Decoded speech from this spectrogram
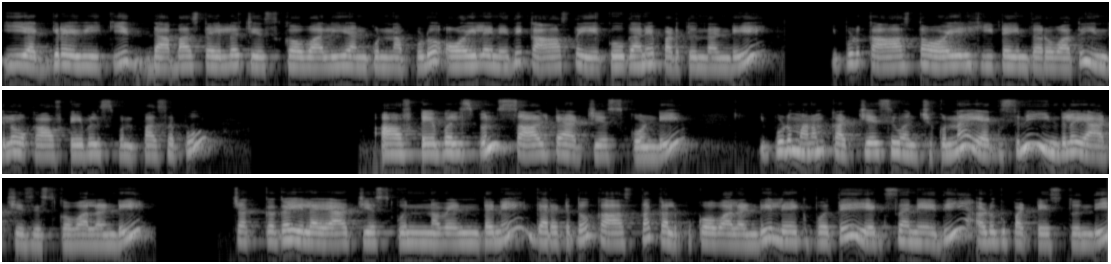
ఈ ఎగ్ గ్రేవీకి డాబా స్టైల్లో చేసుకోవాలి అనుకున్నప్పుడు ఆయిల్ అనేది కాస్త ఎక్కువగానే పడుతుందండి. ఇప్పుడు కాస్త ఆయిల్ హీట్ అయిన తర్వాత ఇందులో ఒక హాఫ్ టేబుల్ స్పూన్ పసుపు హాఫ్ టేబుల్ స్పూన్ సాల్ట్ యాడ్ చేసుకోండి. ఇప్పుడు మనం కట్ చేసి ఉంచుకున్న ఎగ్స్ని ఇందులో యాడ్ చేసేసుకోవాలండి. చక్కగా ఇలా యాడ్ చేసుకున్న వెంటనే గరిటతో కాస్త కలుపుకోవాలండి. లేకపోతే ఎగ్స్ అనేది అడుగు పట్టేస్తుంది.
